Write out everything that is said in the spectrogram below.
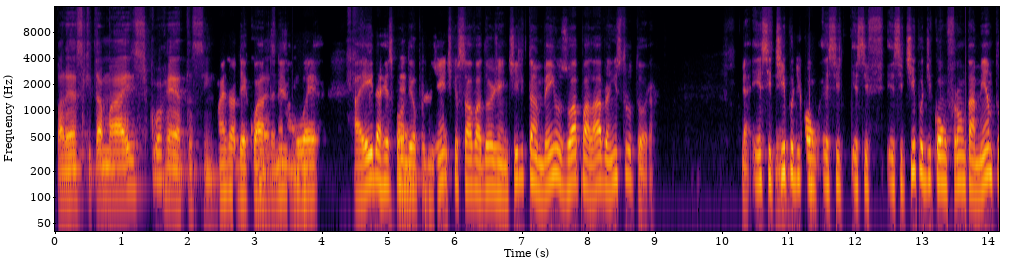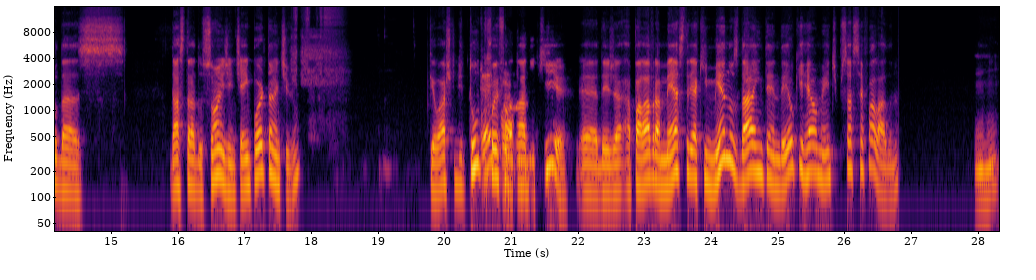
Parece que está mais correta, sim. Mais adequada, Parece né? É... A Eida respondeu é. para a gente que o Salvador Gentili também usou a palavra instrutora. É, esse sim. tipo de esse, esse, esse tipo de confrontamento das, das traduções, gente, é importante, viu? Porque eu acho que de tudo é que foi importante. falado aqui, é, Deja, a palavra mestre é a que menos dá a entender o que realmente precisa ser falado, né? Uhum.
